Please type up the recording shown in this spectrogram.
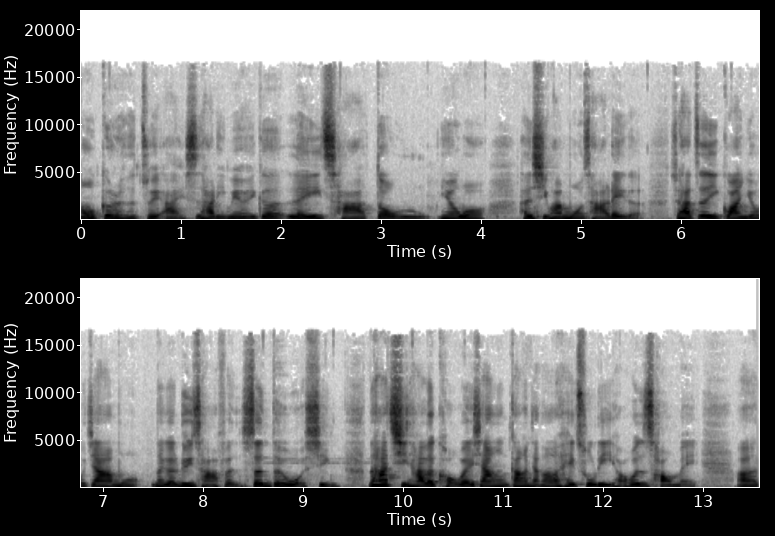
那我个人的最爱是它里面有一个擂茶豆乳，因为我很喜欢抹茶类的，所以它这一罐有加抹那个绿茶粉，深得我心。那它其他的口味，像刚刚讲到的黑醋栗哈，或是草莓，呃，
